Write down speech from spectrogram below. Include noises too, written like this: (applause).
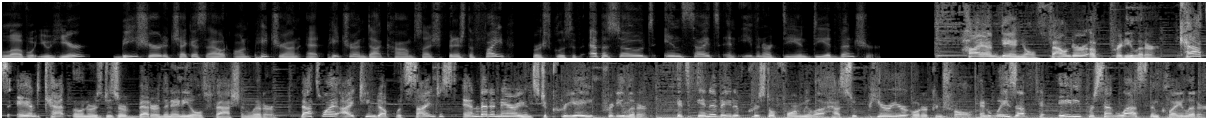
Love what you hear? Be sure to check us out on Patreon at patreon.com slash finish the fight for exclusive episodes, insights, and even our D&D adventure. Hi, I'm Daniel, founder of Pretty Litter. Cats and cat owners deserve better than any old-fashioned litter. That's why I teamed up with scientists and veterinarians to create Pretty Litter. Its innovative crystal formula has superior odor control and weighs up to 80% less than clay litter.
